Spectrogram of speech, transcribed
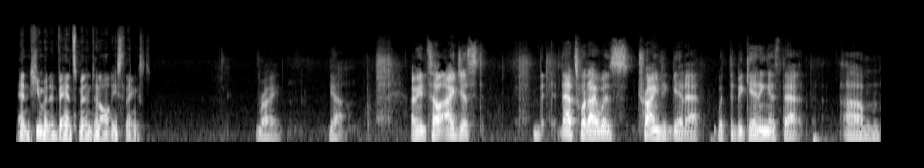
and human advancement and all these things. Right. Yeah. I mean, so I just th- that's what I was trying to get at with the beginning is that um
